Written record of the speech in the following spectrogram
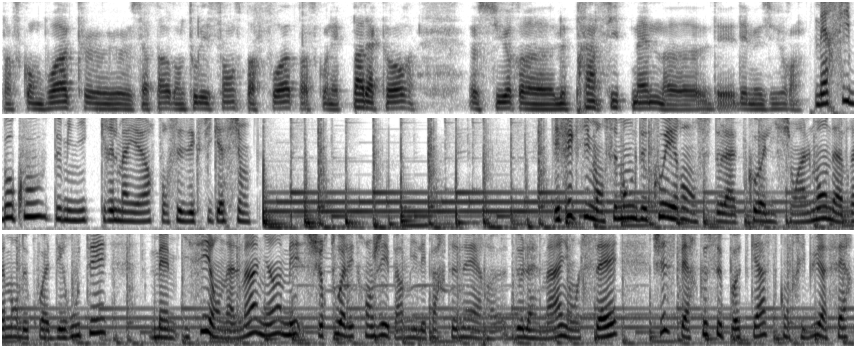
parce qu'on voit que ça part dans tous les sens parfois parce qu'on n'est pas d'accord euh, sur euh, le principe même euh, des, mesures. Merci beaucoup Dominique Grillmayer pour ces explications. Effectivement, ce manque de cohérence de la coalition allemande a vraiment de quoi dérouter, même ici en Allemagne, hein, mais surtout à l'étranger parmi les partenaires de l'Allemagne, on le sait. J'espère que ce podcast contribue à faire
